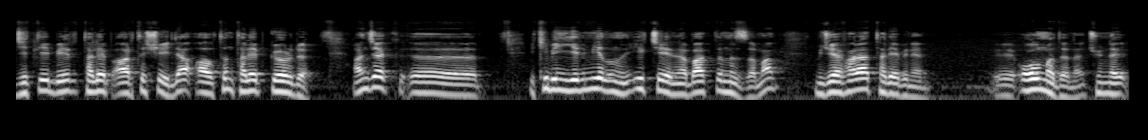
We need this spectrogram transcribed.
ciddi bir talep artışıyla altın talep gördü. Ancak e, 2020 yılının ilk çeyreğine baktığımız zaman mücevherat talebinin e, olmadığını, çünkü,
